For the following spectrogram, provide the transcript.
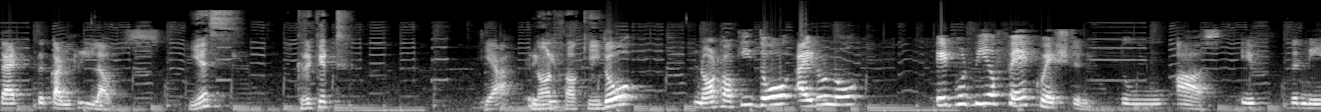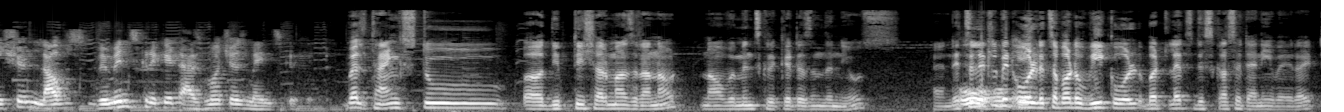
that the country loves? Yes, cricket, Yeah, not hockey. Though, not hockey, though I don't know, it would be a fair question to ask if the nation loves women's cricket as much as men's cricket. Well, thanks to uh, Deepti Sharma's run out, now women's cricket is in the news. And it's a Oh, little bit okay. old, it's about a week old, but let's discuss it anyway, right?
